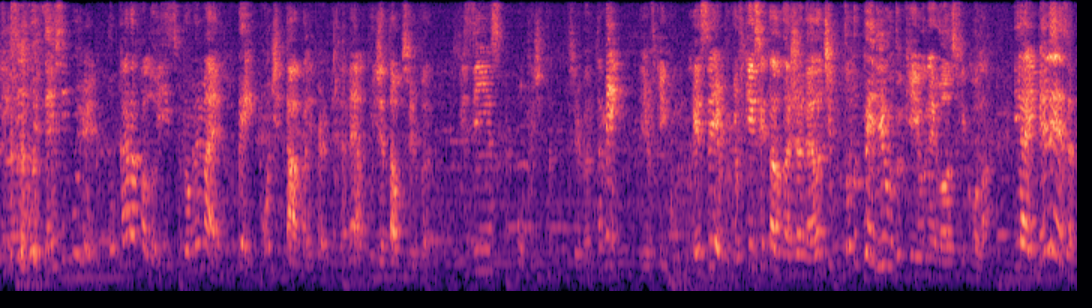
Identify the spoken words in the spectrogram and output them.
Nem 5G, nem 5G. O cara falou isso, o problema é, tudo bem, onde tava ali perto da janela, podia estar observando os vizinhos, ou podia estar observando também. E eu fiquei com receio, porque eu fiquei sentado na janela, tipo, todo o período que o negócio ficou lá. E aí, beleza.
